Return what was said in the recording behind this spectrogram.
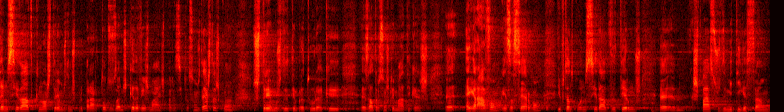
da necessidade que nós teremos de nos preparar todos os anos cada vez mais para situações destas, com extremos de temperatura que as alterações climáticas uh, agravam, exacerbam, e, portanto, com a necessidade de termos uh, espaços de mitigação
